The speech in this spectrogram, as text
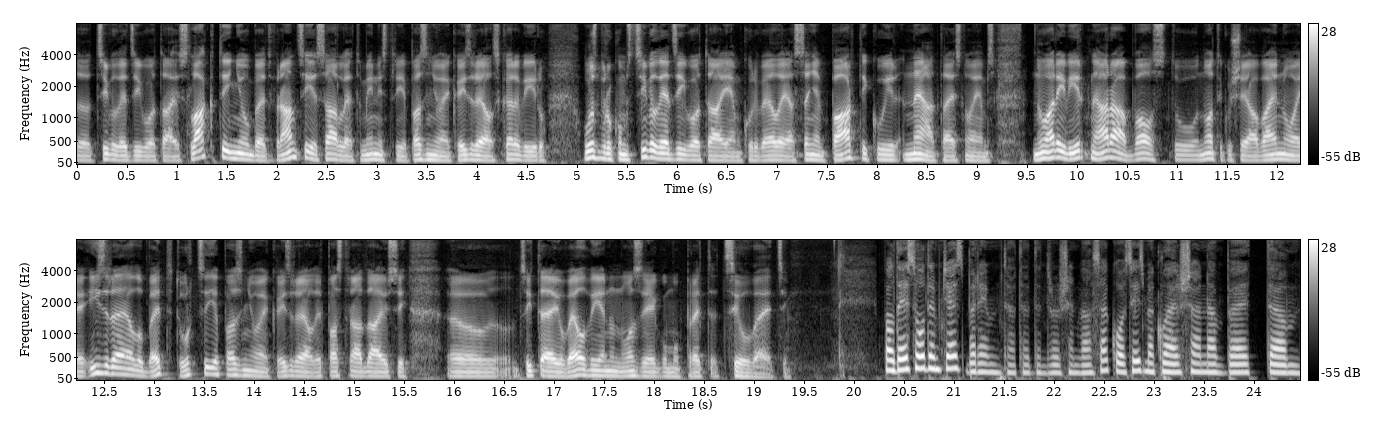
eh, civiliedzīvotāju slaktiņu, bet Francijas ārlietu ministrija paziņoja, ka Izraels karavīru uzbrukums civiliedzīvotājiem, kuri vēlējās saņemt pārtiku, ir neataisnojams. Nu, arī virkne arābu valstu notikušajā vainoja Izrēlu, bet Turcija paziņoja, ka Izrēla ir pastrādājusi, uh, citēju, vēl vienu noziegumu pret cilvēci. Paldies Uldim Česberim. Tātad droši vien vēl sekos izmeklēšana, bet um,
